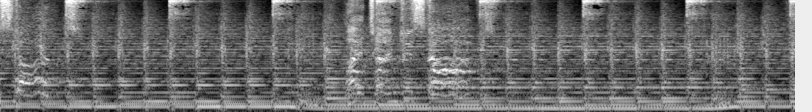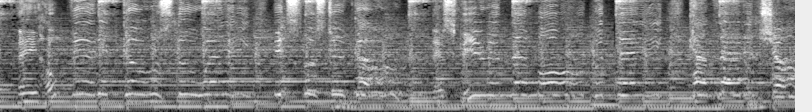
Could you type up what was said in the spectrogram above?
Start. High time to start. They hope that it goes the way it's supposed to go. There's fear in them all, but they can't let it show.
